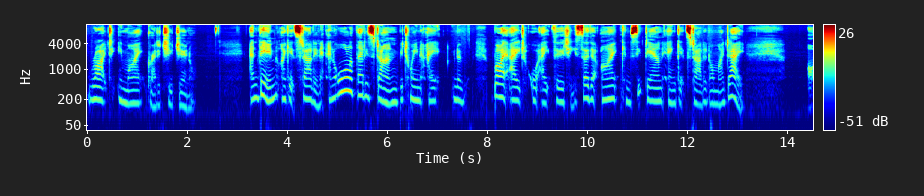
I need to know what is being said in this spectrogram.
write in my gratitude journal. And then I get started, and all of that is done between eight, you know, by eight or eight thirty, so that I can sit down and get started on my day uh,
